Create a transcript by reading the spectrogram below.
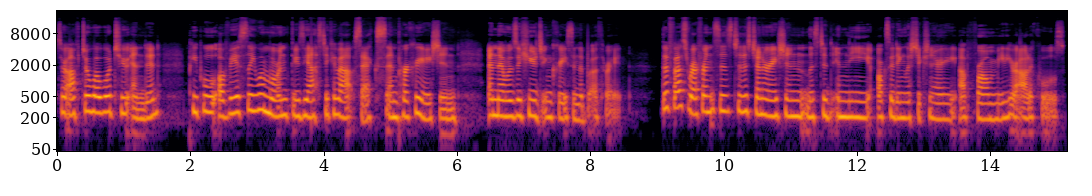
So, after World War II ended, people obviously were more enthusiastic about sex and procreation, and there was a huge increase in the birth rate. The first references to this generation listed in the Oxford English Dictionary are from media articles.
